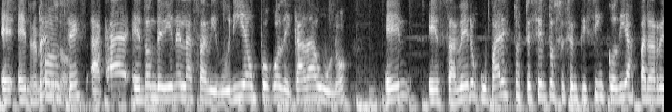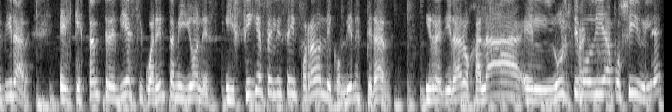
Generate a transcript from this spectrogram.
entonces acá es donde viene la sabiduría un poco de cada uno en, saber ocupar estos 365 días para retirar. El que está entre 10 y 40 millones y sigue feliz y forrado le conviene esperar y retirar ojalá el último día posible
